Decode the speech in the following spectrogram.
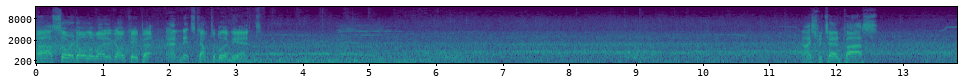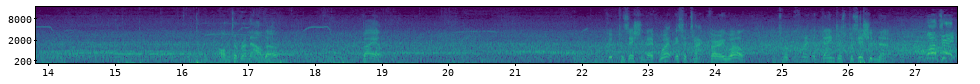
Uh, saw it all the way, the goalkeeper, and it's comfortable in the end. Nice return pass. On to Ronaldo. Bale. Good position. They've worked this attack very well into a quite a dangerous position now. Modric!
